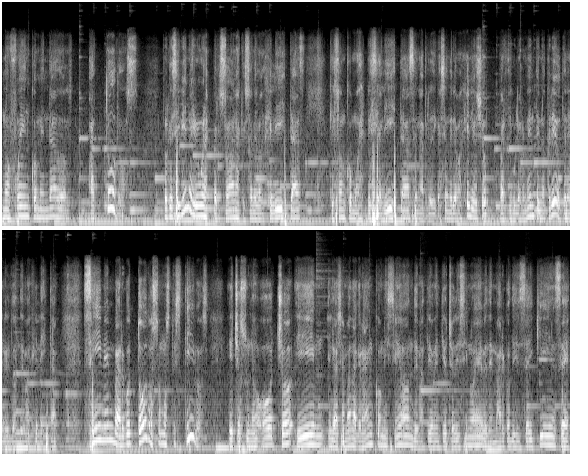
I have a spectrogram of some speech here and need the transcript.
nos fue encomendado a todos porque si bien hay algunas personas que son evangelistas, que son como especialistas en la predicación del Evangelio, yo particularmente no creo tener el don de evangelista. Sin embargo, todos somos testigos. Hechos 1.8 y la llamada Gran Comisión de Mateo 28.19, de Marcos 16.15,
